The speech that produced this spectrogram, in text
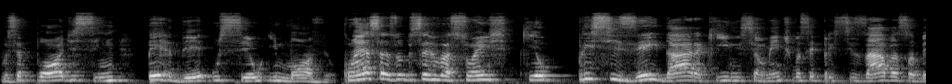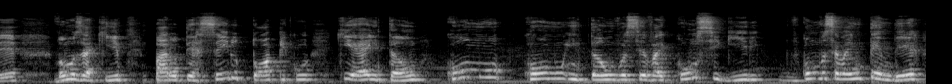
você pode sim perder o seu imóvel. Com essas observações que eu precisei dar aqui inicialmente, você precisava saber. Vamos aqui para o terceiro tópico, que é então como como então você vai conseguir, como você vai entender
